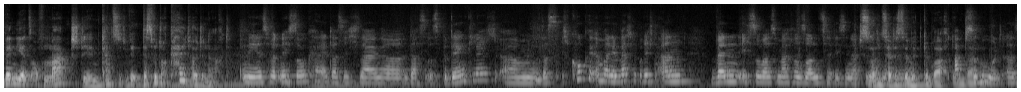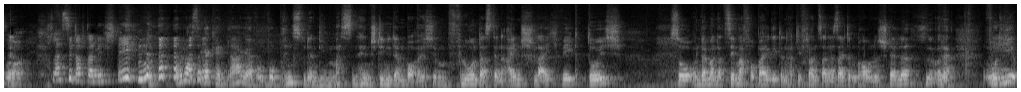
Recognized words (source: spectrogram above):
wenn die jetzt auf dem Markt stehen, kannst du, das wird doch kalt heute Nacht. Nee, es wird nicht so kalt, dass ich sage, das ist bedenklich. Ähm, das, ich gucke immer den Wetterbericht an, wenn ich sowas mache, sonst hätte ich sie natürlich Sonst hättest du mitgenommen. mitgebracht. Und Absolut. Dann, Also ja. ich lasse sie doch da nicht stehen. Aber du hast ja gar kein Lager. Wo, wo bringst du denn die Massen hin? Stehen die dann bei euch im Flur und das ist dann ein Schleichweg durch? So, und wenn man da zehnmal vorbeigeht, dann hat die Pflanze an der Seite eine braune Stelle. Oder wo Nee, die.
